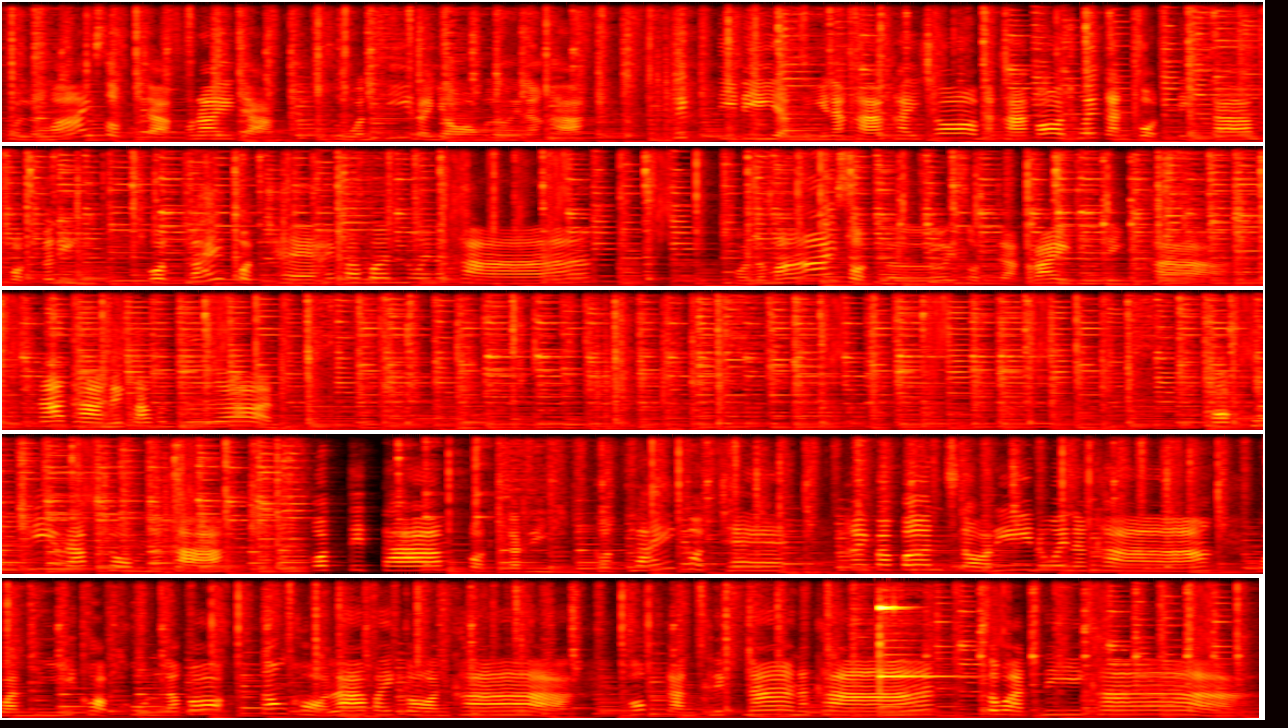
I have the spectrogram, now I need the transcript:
ผลไม้สดจากไร่จากสวนที่ระยองเลยนะคะ คลิปดีๆ อย่างนี้นะคะ ใครชอบนะคะ ก็ช่วยกันกดติดตามกดกระดิ่ง กดไลค์กดแชร์ให้ป้าเปิ้ลด้วยนะคะ ผลไม้สดเลย สดจากไร่จริงๆค่ะ น่าทานไหมคะเพื่อนๆ มนะคะ กดติดตาม กดกระดิ่ง กดไลค์ กดแชร์ ให้ป้าเปิ้ลสตอรี่ด้วยนะคะ วันนี้ขอบคุณแล้วก็ต้องขอลาไปก่อนค่ะ พบกันคลิปหน้านะคะ สวัสดีค่ะ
